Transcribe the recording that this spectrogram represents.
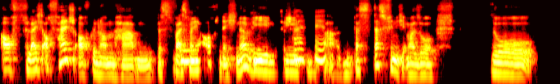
auch vielleicht auch falsch aufgenommen haben. Das weiß mhm. man ja auch nicht, ne? Wie, wie ja. das, das finde ich immer so, so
